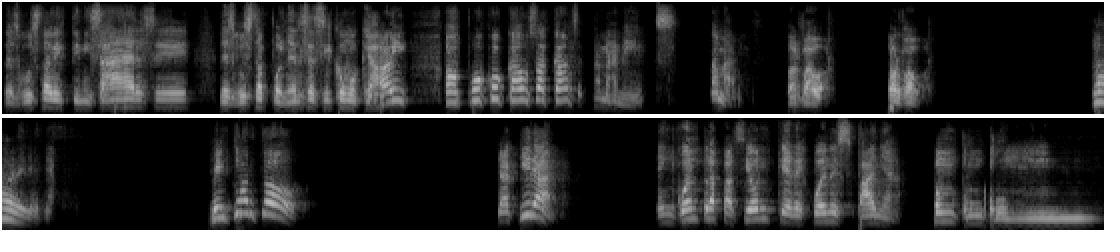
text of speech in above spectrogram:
les gusta victimizarse, les gusta ponerse así como que, ay, ¿a poco causa cáncer? No mames, no mames, por favor, por favor. Ay, ay, ay. En corto, Shakira encuentra pasión que dejó en España. Pum, pum, pum.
